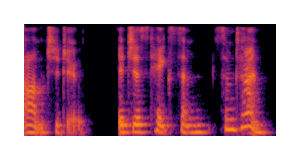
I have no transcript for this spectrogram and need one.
um, to do. It just takes some some time.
